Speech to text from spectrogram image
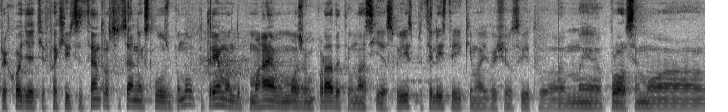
приходять фахівці центру соціальних служб. Ну, підтримуємо, допомагаємо, можемо порадити. У нас є свої спеціалісти, які мають вищу освіту. Ми просимо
